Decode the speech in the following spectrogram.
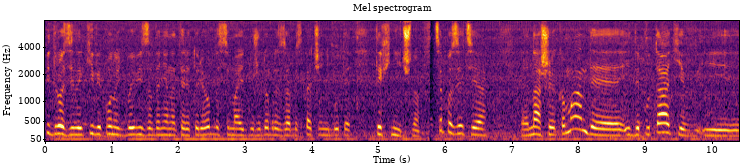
Підрозділи, які виконують бойові завдання на території області, мають дуже добре забезпечені бути технічно. Це позиція е, нашої команди, і депутатів, і е,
